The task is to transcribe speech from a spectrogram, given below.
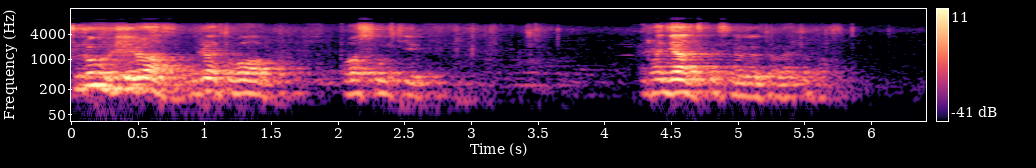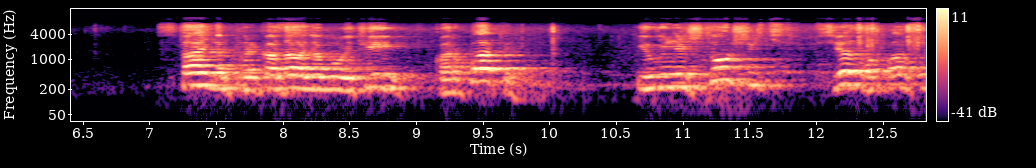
другий раз врятував, по суті, Радянський Союз врятував. Сталин приказал ему идти в Карпаты и уничтожить все запасы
